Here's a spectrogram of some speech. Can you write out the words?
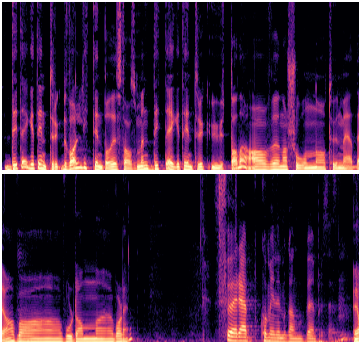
Ditt eget inntrykk, Du var litt inne på det i stad, men ditt eget inntrykk utad da, av Nasjonen og Tun Media, hva, hvordan eh, var det? Før jeg kom inn i gang med prosessen. Ja.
